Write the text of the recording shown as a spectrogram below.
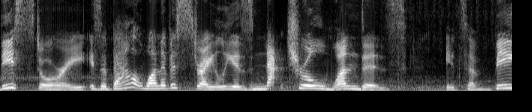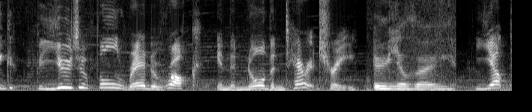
This story is about one of Australia's natural wonders. It's a big, beautiful red rock in the Northern Territory. Uluru. Yup,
